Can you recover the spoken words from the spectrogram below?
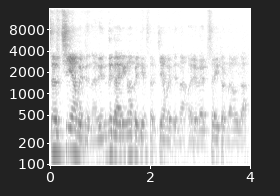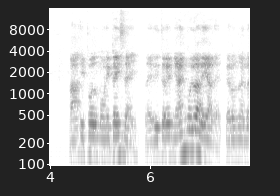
സെർച്ച് ചെയ്യാൻ പറ്റുന്ന അത് എന്ത് കാര്യങ്ങളെ പറ്റിയും സെർച്ച് ചെയ്യാൻ പറ്റുന്ന ഒരു വെബ്സൈറ്റ് ഉണ്ടാവുക. ഇപ്പോൾ മോണിറ്റൈസ്ഡ് ആയി. അതായത് ഇത്രയും ഞാൻ പോലും അറിയാതെ വേറെ ഒന്നുമല്ല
